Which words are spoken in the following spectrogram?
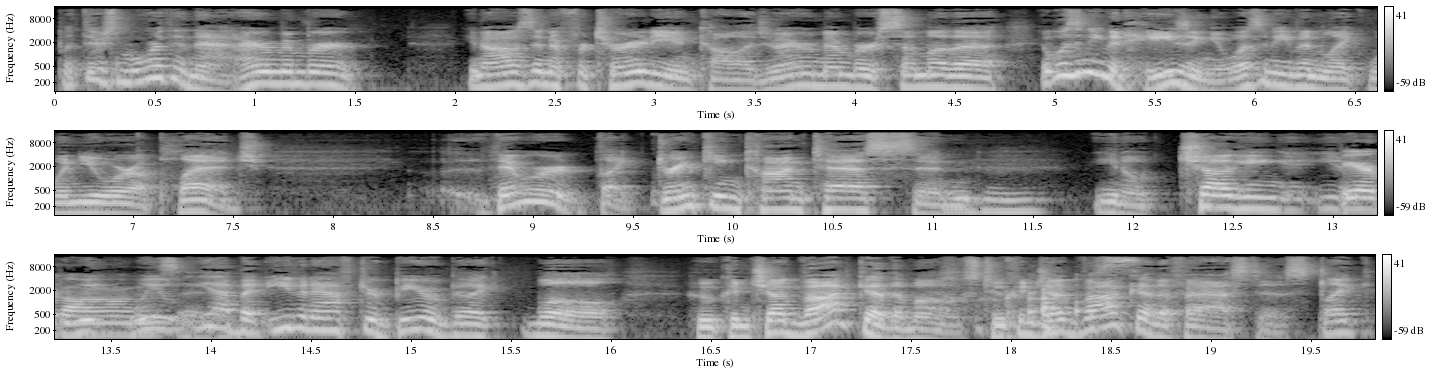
But there's more than that. I remember, you know, I was in a fraternity in college and I remember some of the it wasn't even hazing, it wasn't even like when you were a pledge. There were like drinking contests and mm-hmm. you know, chugging you- Beer we- bongs we- and- yeah, but even after beer, would be like, well, who can chug vodka the most? Who can chug vodka the fastest? Like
